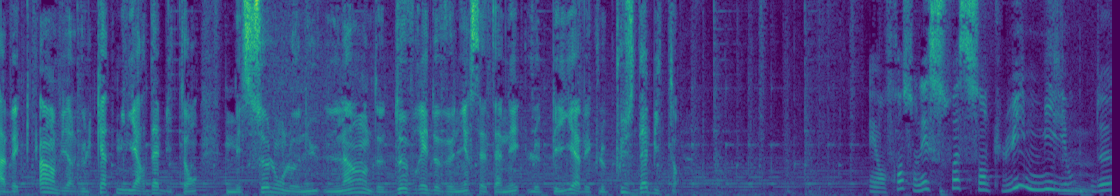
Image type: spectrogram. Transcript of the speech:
avec 1,4 milliard d'habitants, mais selon l'ONU, l'Inde devrait devenir cette année le pays avec le plus d'habitants. Et en France, on est 68 millions Hmm. de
